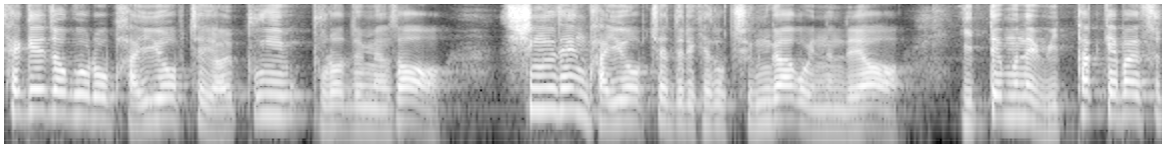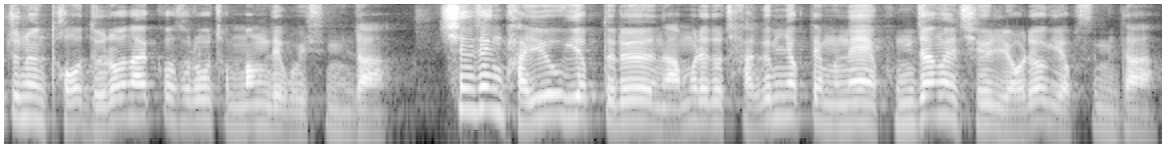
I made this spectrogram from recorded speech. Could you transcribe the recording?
세계적으로 바이오 업체 열풍이 불어들면서 신생 바이오 업체들이 계속 증가하고 있는데요. 이 때문에 위탁 개발 수준은 더 늘어날 것으로 전망되고 있습니다. 신생 바이오 기업들은 아무래도 자금력 때문에 공장을 지을 여력이 없습니다.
